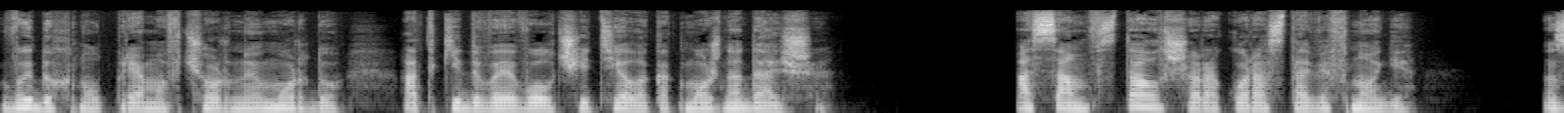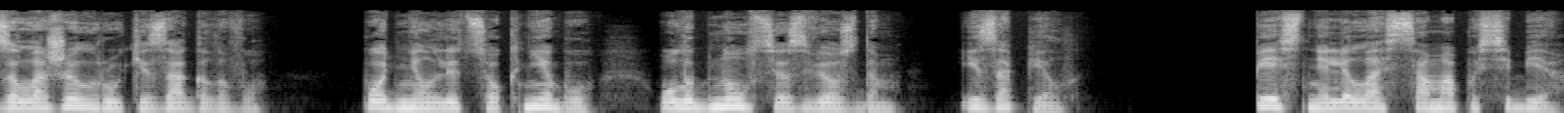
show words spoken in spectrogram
Выдохнул прямо в черную морду, откидывая волчье тело как можно дальше. А сам встал, широко расставив ноги. Заложил руки за голову, поднял лицо к небу, улыбнулся звездам и запел. Песня лилась сама по себе,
